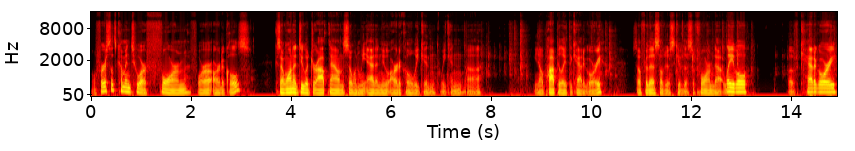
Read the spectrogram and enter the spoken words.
well, first let's come into our form for our articles because I want to do a drop down so when we add a new article, we can we can uh, you know populate the category. So for this, I'll just give this a form.label of category.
